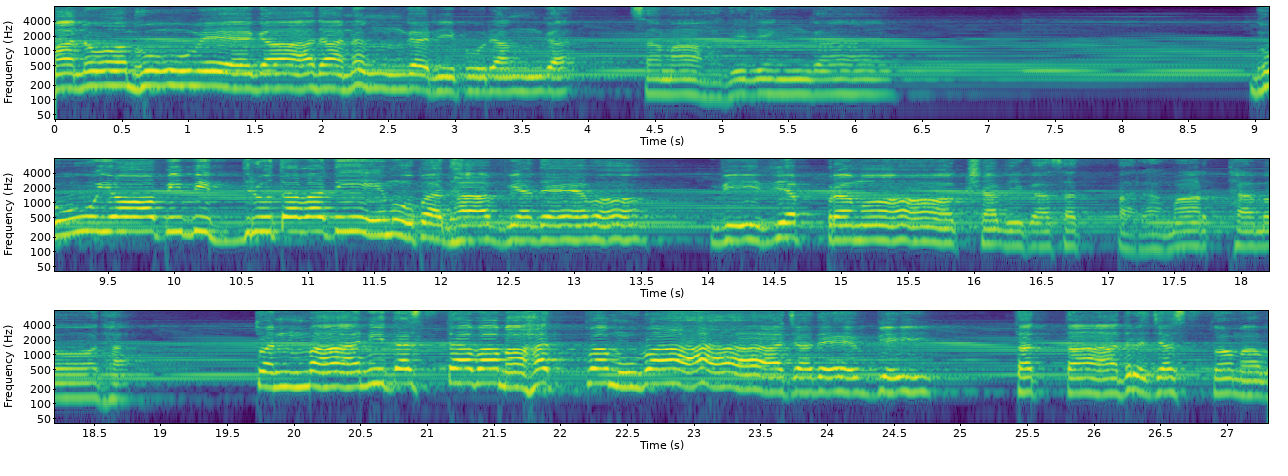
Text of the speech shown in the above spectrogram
मनोभूवेगादनङ्गरिपुरङ्ग समाधिलिङ्गा। भूयोऽपि विद्रुतवतीमुपधाव्य देवो वीर्यप्रमोक्षविकसत्परमार्थबोध। त्वन्मानितस्तव महत्त्वमुवाच देव्यै तत्तादृजस्त्वमव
